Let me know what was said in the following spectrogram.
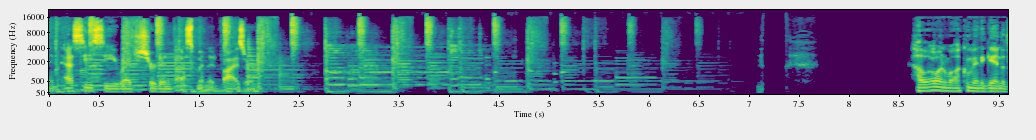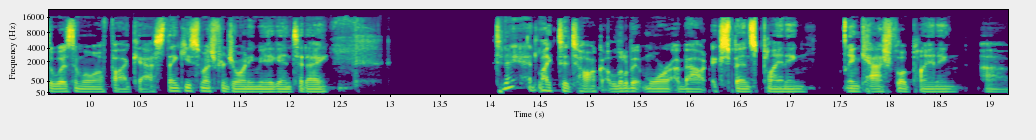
and SEC registered investment advisor. Hello and welcome in again to the Wisdom and Wealth podcast. Thank you so much for joining me again today. Today, I'd like to talk a little bit more about expense planning and cash flow planning uh,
